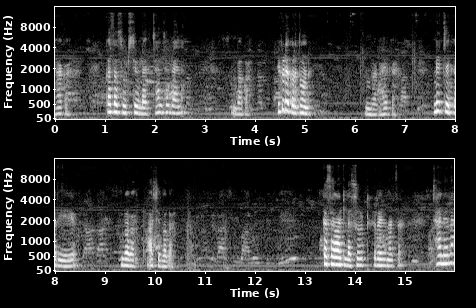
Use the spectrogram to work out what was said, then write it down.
हा का कसा सूट शिवलाय? छान शिवलाय ना? बघा. इकडे कर तोंड. बघा आहे का? निश्चय कर ये. बघा असे बघा. कसा वाटला सूट रेवनाचा? छान आहे ना?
